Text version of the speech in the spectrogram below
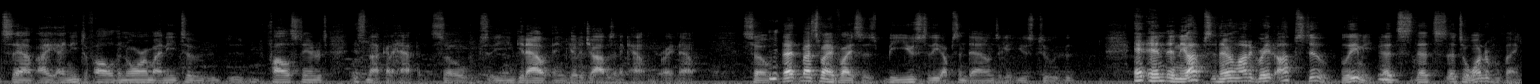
say, I, I need to follow the norm, I need to uh, follow standards, it's not going to happen. So, so you can get out and get a job as an accountant right now. So mm. that, that's my advice: is be used to the ups and downs, and get used to, the, and, and and the ups. And there are a lot of great ups too. Believe me, mm. that's that's that's a wonderful thing.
